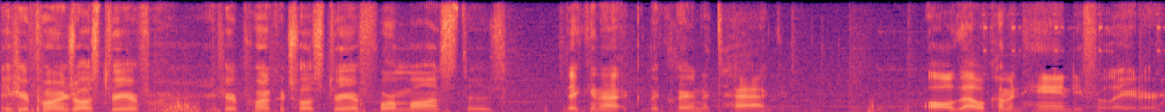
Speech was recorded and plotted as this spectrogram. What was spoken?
If your opponent draws three or four, if your opponent controls three or four monsters, they cannot declare an attack. Oh, that will come in handy for later.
